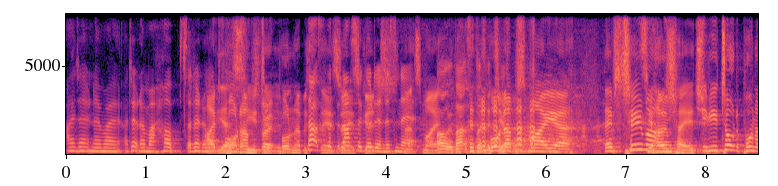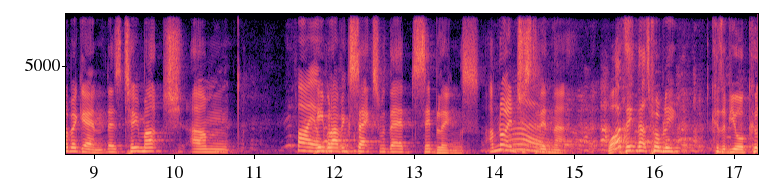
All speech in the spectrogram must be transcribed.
I don't know my I don't know my hubs. I don't know. I, What Yes, Pornhub's you very, do. Pornhub is, That's the- is, that's is a good one, isn't it? That's my. Oh, that's the legit Pornhub's one. my. Uh, there's too It's your much. homepage. If you talk to Pornhub again, there's too much um, Firewall. people having sex with their siblings. I'm not interested in that. What? I think that's probably because of your cookies.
